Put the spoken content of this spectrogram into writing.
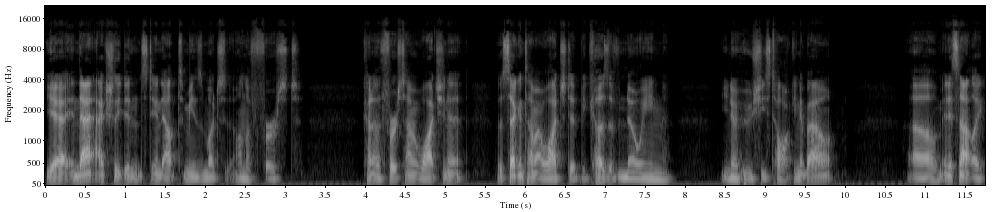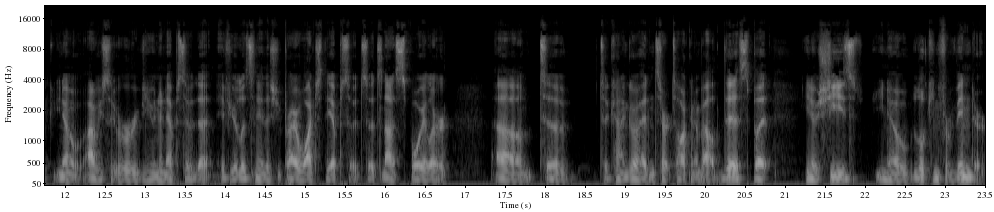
Yeah, and that actually didn't stand out to me as much on the first, kind of the first time watching it. The second time I watched it, because of knowing, you know, who she's talking about. Um, and it's not like you know, obviously we're reviewing an episode that if you're listening to this, you probably watched the episode, so it's not a spoiler um, to to kind of go ahead and start talking about this. But you know, she's you know looking for Vinder.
